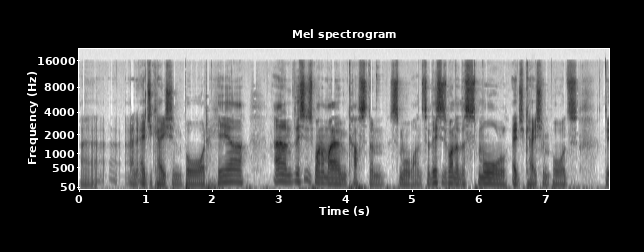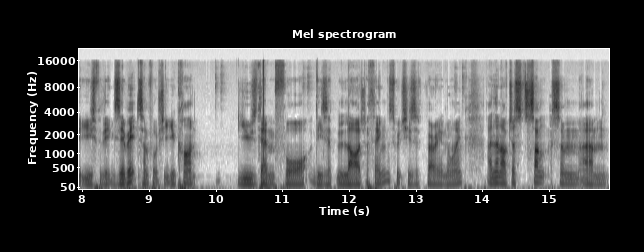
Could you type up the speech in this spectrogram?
uh, an education board here and this is one of my own custom small ones. So this is one of the small education boards that you use for the exhibits. Unfortunately, you can't use them for these larger things, which is very annoying. And then I've just sunk some um,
